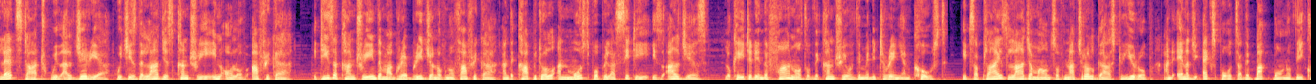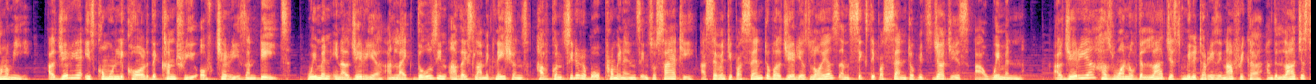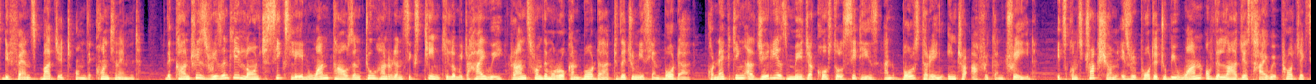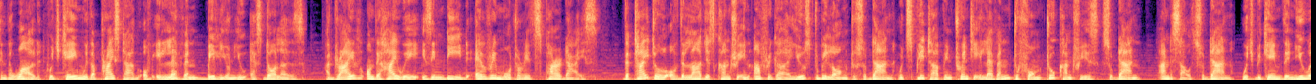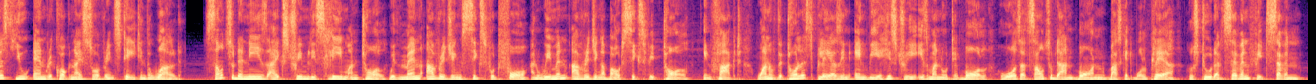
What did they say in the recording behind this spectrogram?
Let's start with Algeria, which is the largest country in all of Africa. It is a country in the Maghreb region of North Africa and the capital and most popular city is Algiers, located in the far north of the country of the Mediterranean coast. It supplies large amounts of natural gas to Europe and energy exports are the backbone of the economy. Algeria is commonly called the country of cherries and dates. Women in Algeria, unlike those in other Islamic nations, have considerable prominence in society as 70% of Algeria's lawyers and 60% of its judges are women. Algeria has one of the largest militaries in Africa and the largest defense budget on the continent. The country's recently launched 6-lane 1,216-kilometer highway runs from the Moroccan border to the Tunisian border, connecting Algeria's major coastal cities and bolstering intra-African trade. Its construction is reported to be one of the largest highway projects in the world, which came with a price tag of 11 billion US dollars. A drive on the highway is indeed every motorist's paradise. The title of the largest country in Africa used to belong to Sudan, which split up in 2011 to form two countries, Sudan and South Sudan, which became the newest UN-recognized sovereign state in the world. South Sudanese are extremely slim and tall, with men averaging 6 foot 4 and women averaging about 6 feet tall. In fact, one of the tallest players in NBA history is Manute Bol, who was a South Sudan-born basketball player who stood at 7 feet 7.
